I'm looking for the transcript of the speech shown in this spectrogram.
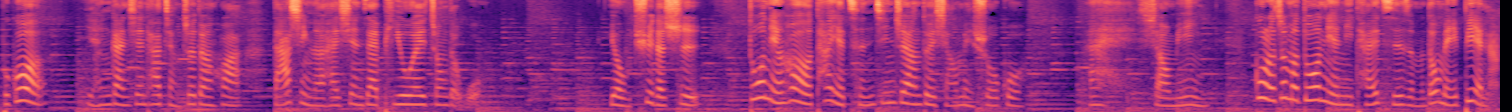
不过，也很感谢他讲这段话，打醒了还陷在 PUA 中的我。有趣的是，多年后，他也曾经这样对小美说过：“哎，小明，过了这么多年，你台词怎么都没变啊？”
